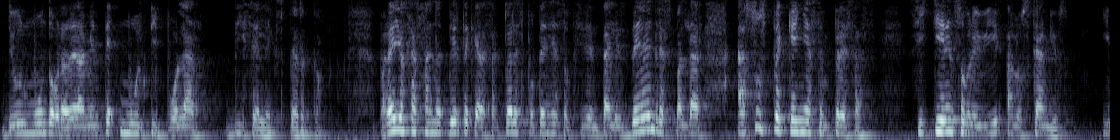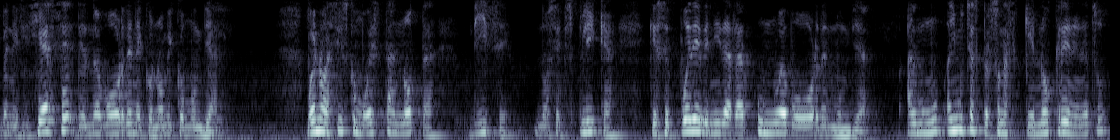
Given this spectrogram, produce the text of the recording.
de un mundo verdaderamente multipolar, dice el experto. Para ello, Hassan advierte que las actuales potencias occidentales deben respaldar a sus pequeñas empresas si quieren sobrevivir a los cambios y beneficiarse del nuevo orden económico mundial. Bueno, así es como esta nota dice, nos explica que se puede venir a dar un nuevo orden mundial. Hay muchas personas que no creen en eso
